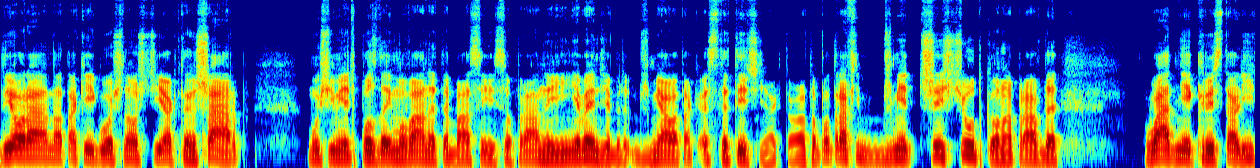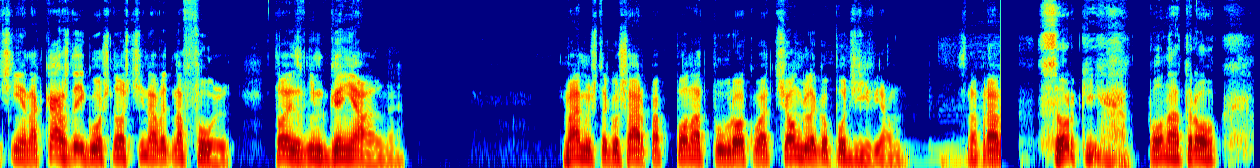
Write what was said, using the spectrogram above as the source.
Diora na takiej głośności jak ten Sharp musi mieć pozdejmowane te basy i soprany i nie będzie br- brzmiała tak estetycznie jak to, a to potrafi brzmieć czyściutko naprawdę, ładnie, krystalicznie, na każdej głośności, nawet na full. To jest w nim genialne. Mam już tego Sharpa ponad pół roku, a ciągle go podziwiam. Jest naprawdę... Sorki ponad rok.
